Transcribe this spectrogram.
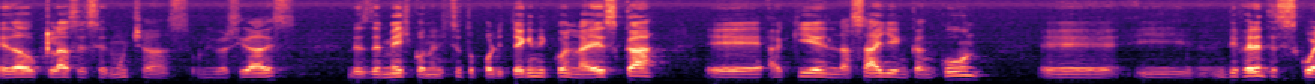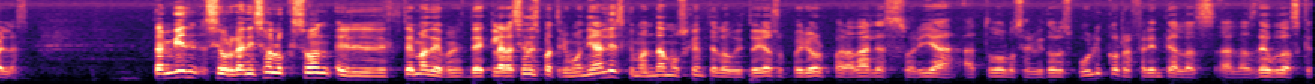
he dado clases en muchas universidades, desde México en el Instituto Politécnico, en la ESCA, eh, aquí en La Salle, en Cancún, eh, y diferentes escuelas. También se organizó lo que son el tema de declaraciones patrimoniales, que mandamos gente a la Auditoría Superior para darle asesoría a todos los servidores públicos referente a las, a las deudas, que,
